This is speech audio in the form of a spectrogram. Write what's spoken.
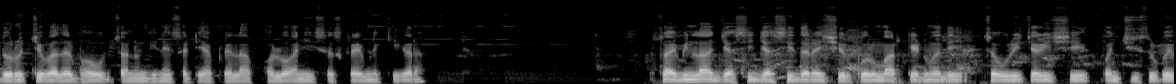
दररोजचे बाजारभाव जाणून घेण्यासाठी आपल्याला फॉलो आणि सबस्क्राईब नक्की करा. सोयाबीनला जास्तीत जास्त दर आहे. शिरपूर मार्केटमध्ये चौवेचाळीसशे पंचवीस रुपये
